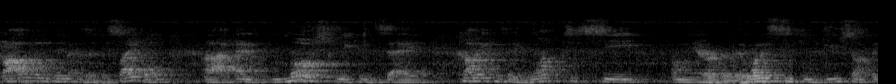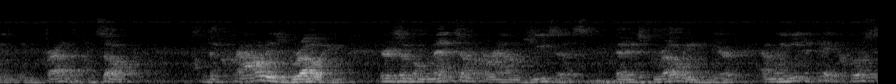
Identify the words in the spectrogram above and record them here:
following him as a disciple, uh, and most, we can say, coming because they want to see a miracle. They want to see him do something incredible. And so the crowd is growing. There's a momentum around Jesus that is growing here, and we need to pay close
